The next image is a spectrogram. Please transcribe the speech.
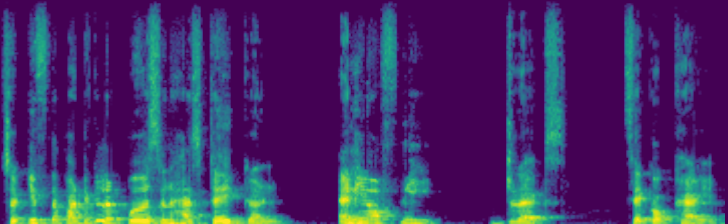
So if the particular person has taken any of the drugs, say cocaine,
